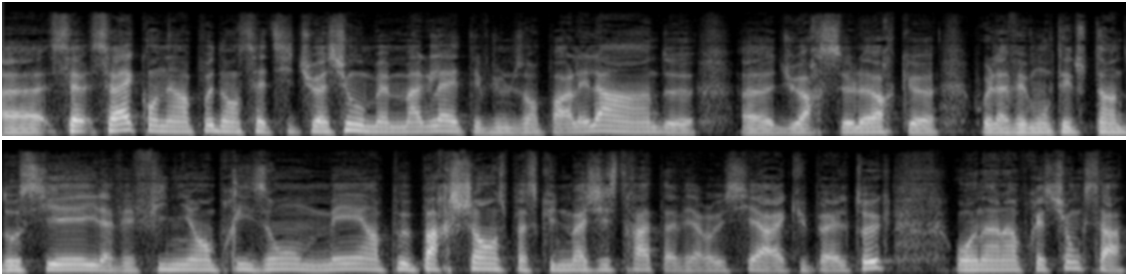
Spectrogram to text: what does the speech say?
Euh, c'est vrai qu'on est un peu dans cette situation où même Magla était venu nous en parler là, hein, de, euh, du harceleur que, où elle avait monté tout un dossier, il avait fini en prison, mais un peu par chance parce qu'une magistrate avait réussi à récupérer le truc, où on a l'impression que ça,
